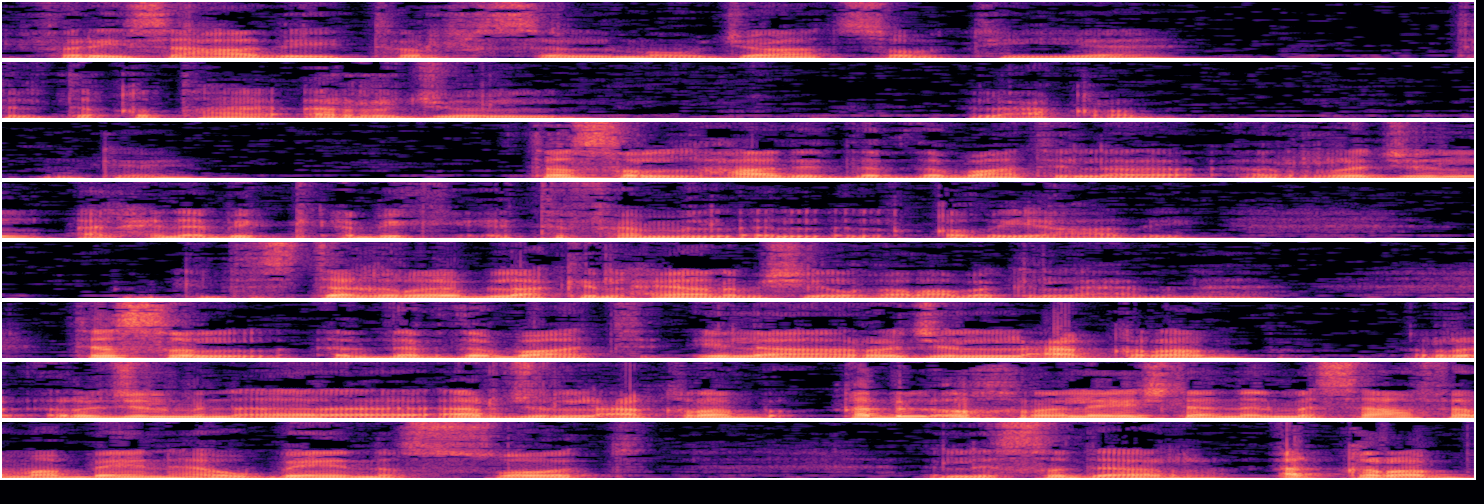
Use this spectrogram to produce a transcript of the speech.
الفريسة هذه ترسل موجات صوتية تلتقطها أرجل العقرب. أوكي؟ تصل هذه الذبذبات إلى الرجل الحين ابيك أبيك تفهم القضية هذه. يمكن تستغرب لكن الحين أنا بشيل الغرابة كلها منها. تصل الذبذبات إلى رجل العقرب رجل من أرجل العقرب. قبل أخرى ليش؟ لأن المسافة ما بينها وبين الصوت اللي صدر أقرب.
